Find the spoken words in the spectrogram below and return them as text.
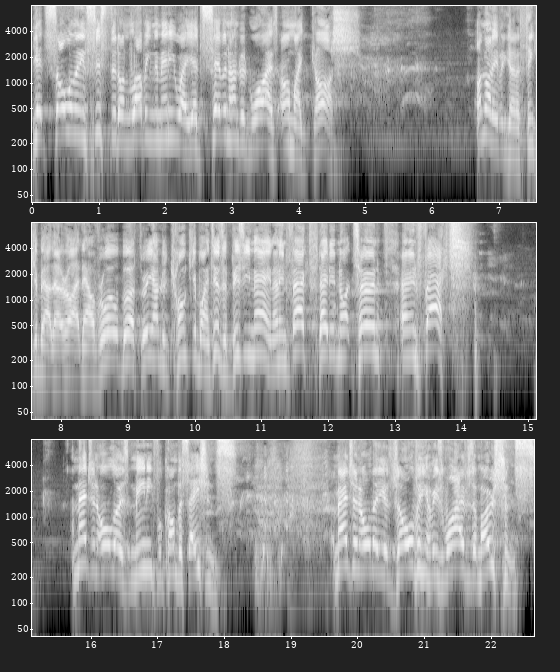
Yet Solomon insisted on loving them anyway. He had 700 wives. Oh my gosh. I'm not even going to think about that right now. Of royal birth, 300 concubines. He was a busy man. And in fact, they did not turn. And in fact, Imagine all those meaningful conversations. Imagine all the absolving of his wife's emotions.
